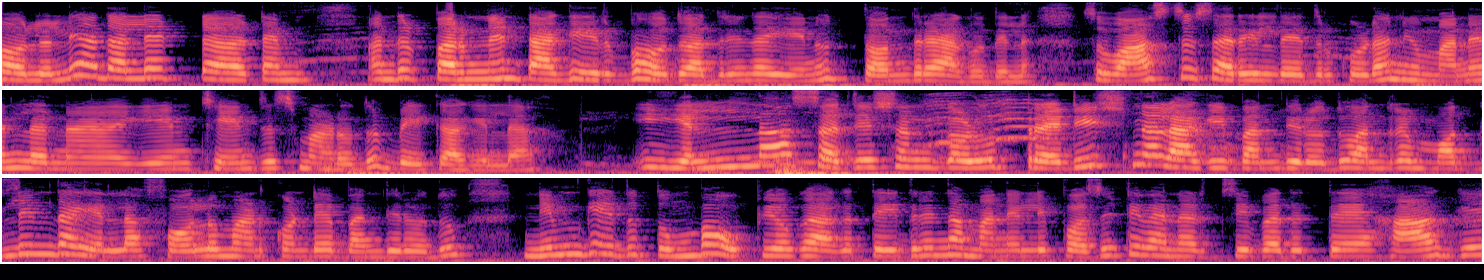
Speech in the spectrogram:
ಬೌಲಲ್ಲಿ ಅದು ಅಲ್ಲೇ ಟೈಮ್ ಅಂದರೆ ಪರ್ಮನೆಂಟ್ ಆಗಿ ಇರಬಹುದು. ಅದರಿಂದ ಏನು ತೊಂದರೆ ಆಗೋದಿಲ್ಲ. ಸೊ ವಾಸ್ತು ಸರಿ ಇಲ್ಲದೆ ಇದ್ರೂ ಕೂಡ ನೀವು ಮನೆಯಲ್ಲೇ ಏನು ಚೇಂಜಸ್ ಮಾಡೋದು ಬೇಕಾಗಿಲ್ಲ. ಈ ಎಲ್ಲ ಸಜೆಷನ್ಗಳು ಟ್ರೆಡಿಷ್ನಲ್ ಆಗಿ ಬಂದಿರೋದು, ಅಂದರೆ ಮೊದಲಿಂದ ಎಲ್ಲ ಫಾಲೋ ಮಾಡಿಕೊಂಡೇ ಬಂದಿರೋದು, ನಿಮಗೆ ಇದು ತುಂಬ ಉಪಯೋಗ ಆಗುತ್ತೆ. ಇದರಿಂದ ಮನೆಯಲ್ಲಿ ಪಾಸಿಟಿವ್ ಎನರ್ಜಿ ಬರುತ್ತೆ. ಹಾಗೆ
